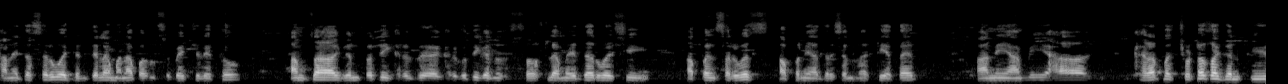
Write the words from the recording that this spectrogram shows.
ठाण्याच्या सर्व जनतेला मनापासून शुभेच्छा देतो. आमचा गणपती घर घरगुती गणेशोत्सव असल्यामुळे दरवर्षी आपण सर्वच आपण या दर्शनासाठी येत आहेत. आणि आम्ही हा घरातला छोटासा गणपती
